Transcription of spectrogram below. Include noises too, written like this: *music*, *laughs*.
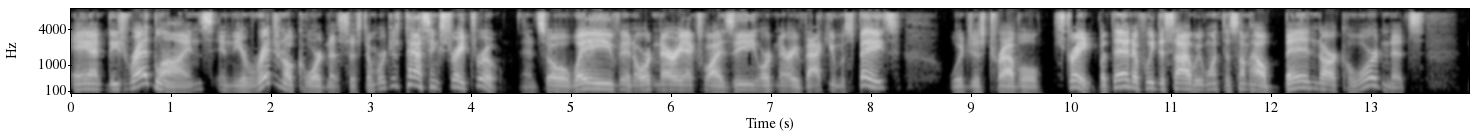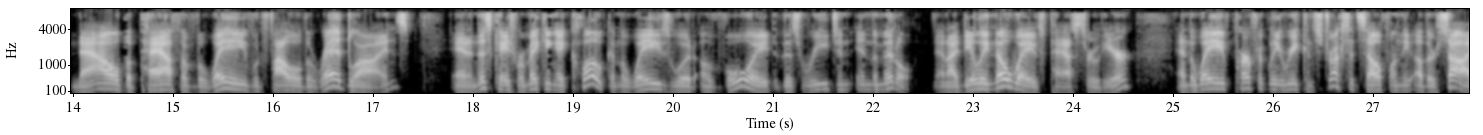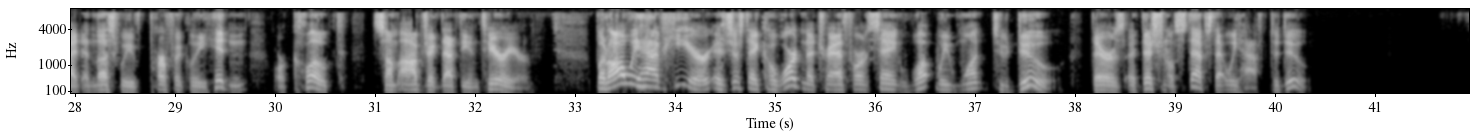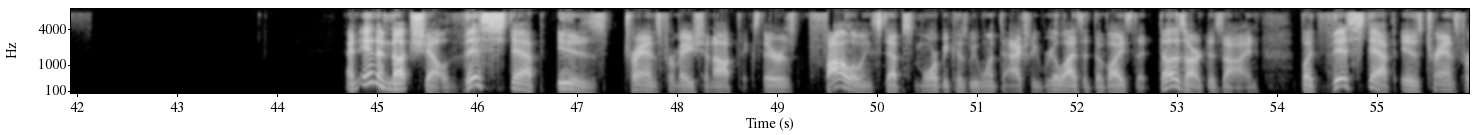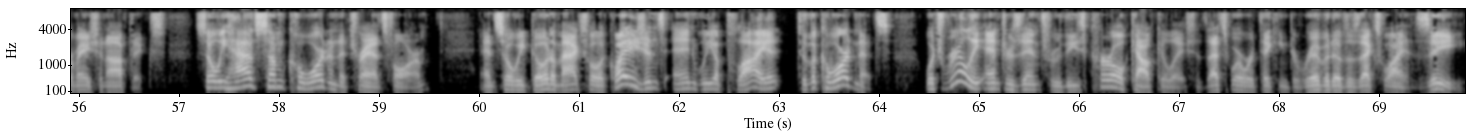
And these red lines in the original coordinate system were just passing straight through. And so a wave in ordinary XYZ, ordinary vacuum of space, would just travel straight. But then if we decide we want to somehow bend our coordinates, now the path of the wave would follow the red lines. And in this case, we're making a cloak and the waves would avoid this region in the middle. And ideally no waves pass through here. And the wave perfectly reconstructs itself on the other side. And thus we've perfectly hidden or cloaked some object at the interior. But all we have here is just a coordinate transform saying what we want to do. There's additional steps that we have to do. And in a nutshell, this step is transformation optics. There's following steps more because we want to actually realize a device that does our design, but this step is transformation optics. So we have some coordinate transform, and so we go to Maxwell equations and we apply it to the coordinates, which really enters in through these curl calculations. That's where we're taking derivatives as x, y, and z.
